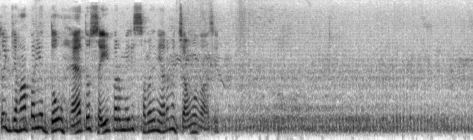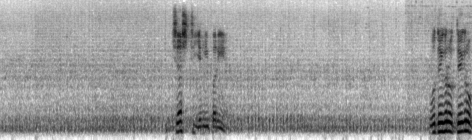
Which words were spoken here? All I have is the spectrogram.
तो यहाँ पर ये दो हैं तो सही, पर मेरी समझ नहीं आ रहा, मैं जाऊँगा कहाँ से। जस्ट यहीं पर ही है। वो देख रहे हो देख रहे हो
